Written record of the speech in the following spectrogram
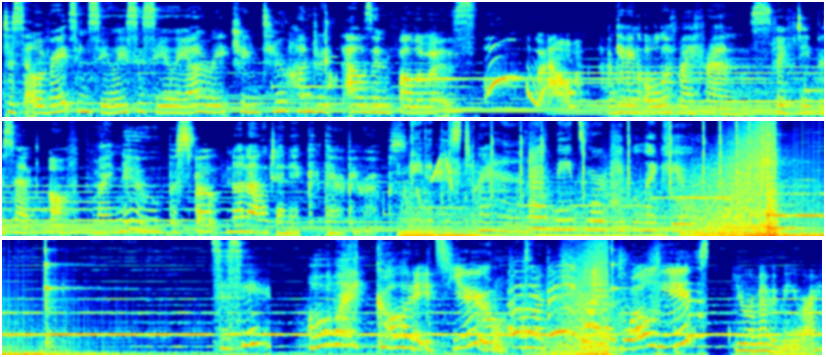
To celebrate Sincerely Cecilia reaching 200,000 followers. Wow. I'm giving all of my friends 50% off my new bespoke non-allergenic therapy robes. Needed this to The world needs more people like you. Sissy? Oh my god, it's you! Oh It's been like 12 years? You remember me, right?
